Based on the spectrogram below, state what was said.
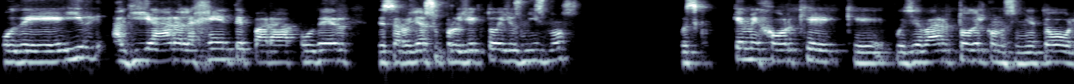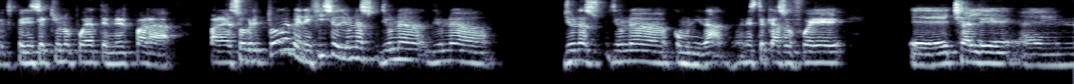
o de ir a guiar a la gente para poder desarrollar su proyecto ellos mismos, pues qué mejor que, que pues llevar todo el conocimiento o la experiencia que uno pueda tener para, para sobre todo el beneficio de una, de una, de una, de una, de una comunidad. En este caso fue eh, Échale en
